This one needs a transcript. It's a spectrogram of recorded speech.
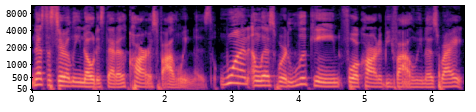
necessarily notice that a car is following us. One, unless we're looking for a car to be following us, right?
